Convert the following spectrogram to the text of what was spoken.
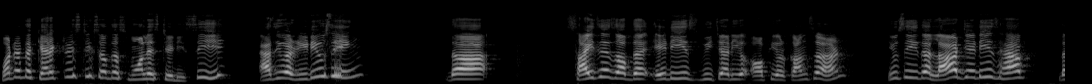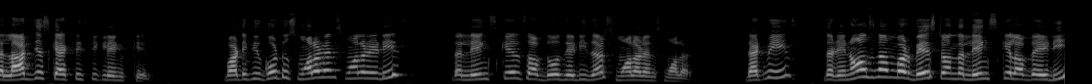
What are the characteristics of the smallest eddies? See as you are reducing the sizes of the eddies which are of your concern you see the large eddies have the largest characteristic length scales but if you go to smaller and smaller eddies the length scales of those eddies are smaller and smaller. That means the Reynolds number based on the length scale of the eddy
